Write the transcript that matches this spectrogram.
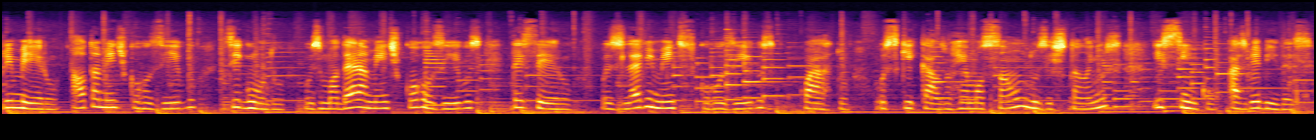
Primeiro, altamente corrosivo. Segundo, os moderadamente corrosivos. Terceiro, os levemente corrosivos. Quarto, os que causam remoção dos estanhos. E cinco, as bebidas.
